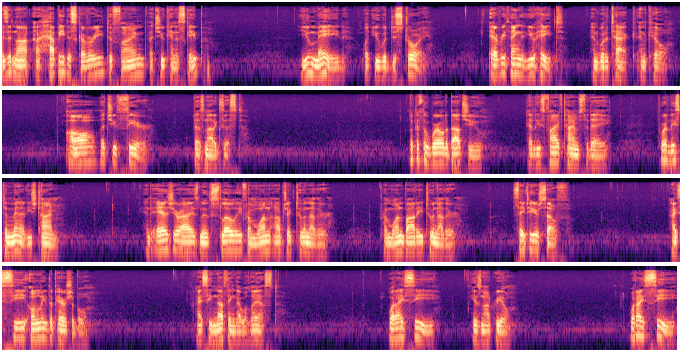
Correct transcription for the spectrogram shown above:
Is it not a happy discovery to find that you can escape? You made what you would destroy, everything that you hate and would attack and kill. All that you fear does not exist. Look at the world about you at least five times today, for at least a minute each time. And as your eyes move slowly from one object to another, from one body to another, say to yourself, I see only the perishable. I see nothing that will last. What I see is not real. What I see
